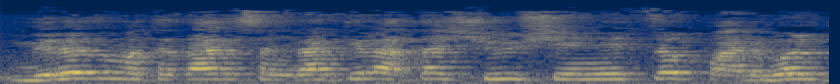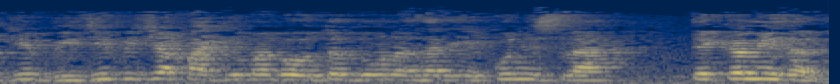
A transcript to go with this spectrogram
मिरज मतदारसंघातील आता शिवसेनेचं पाठबळ जे बीजेपीच्या पाठीमागं होतं दोन हजार एकोणीसला ते कमी झालं.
